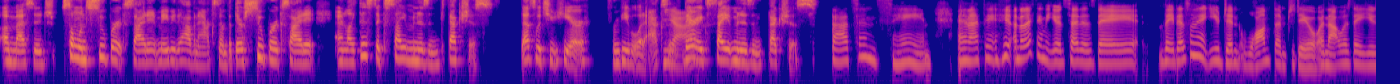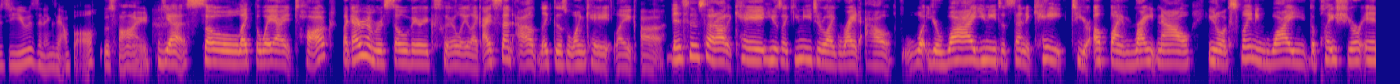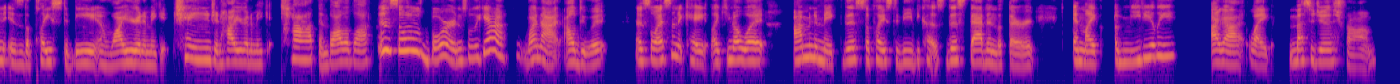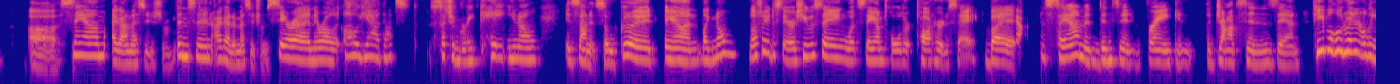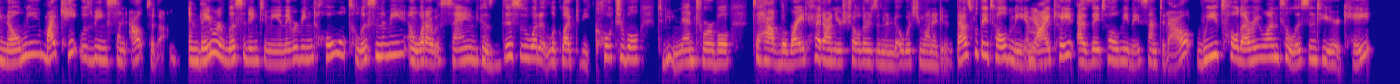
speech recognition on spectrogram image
a message. Someone's super excited. Maybe they have an accent, but they're super excited. And like this excitement is infectious. That's what you hear from people with accents. Yeah. Their excitement is infectious. That's insane. And I think another thing that you had said is they they did something that you didn't want them to do and that was they used you as an example. It was fine. Yes. So like the way i talked like i remember so very clearly like i sent out like this one kate like uh vincent sent out a kate. He was like you need to like write out what your why. You need to send a kate to your upline right now you know explaining why the place you're in is the place to be and why you're gonna make it change and how you're gonna make it top and blah blah blah. And so i was bored. And so like yeah why not? I'll do it. And so I sent a Kate, like, you know what? I'm going to make this the place to be because this, that, and the third. And like immediately, I got like messages from uh Sam, I got messages from Vincent, I got a message from Sarah, and they were all like, Oh yeah, that's such a great Kate, you know, it sounded so good. And like, no, no shade to Sarah. She was saying what Sam told her taught her to say. But yeah. Sam and Vincent and Frank and the Johnsons and people who didn't really know me, my Kate was being sent out to them. And they were listening to me and they were being told to listen to me and what I was saying because this is what it looked like to be coachable, to be mentorable, to have the right head on your shoulders and to know what you want to do. That's what they told me. And yeah. my Kate, as they told me they sent it out, we told everyone to listen to your Kate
